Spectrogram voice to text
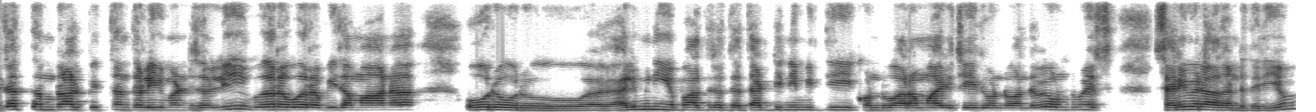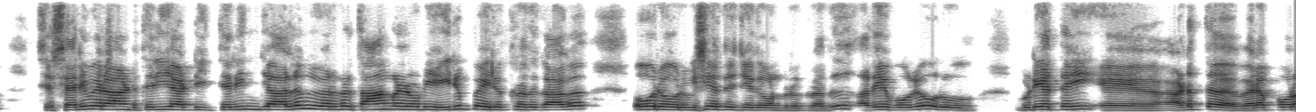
எதத்தென்றால் பித்தம் பித்தம் தெளியும்னு சொல்லி வேற வேற விதமான ஒரு ஒரு அலுமினிய பாத்திரத்தை தட்டி நிமித்தி கொண்டு வர மாதிரி செய்து கொண்டு வந்தவை ஒன்றுமே சரிவராதன்று தெரியும். சரி, சரிவராண்டு தெரியாட்டி தெரிஞ்சாலும் இவர்கள் தாங்களுடைய இருப்பை இருக்கிறதுக்காக ஒரு ஒரு விஷயத்தை செய்து கொண்டிருக்கிறது. அதே போல ஒரு விடயத்தை அடுத்த வரப்போற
